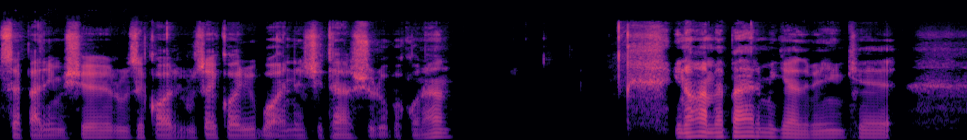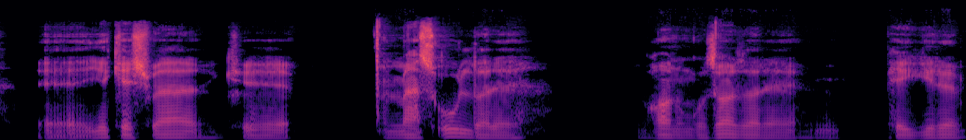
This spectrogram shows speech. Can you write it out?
سپری میشه روز کاری روزهای کاری رو با انرژی تر شروع بکنن. اینا همه برمیگرده به اینکه یک کشور که مسئول داره قانونگذار داره پیگیر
